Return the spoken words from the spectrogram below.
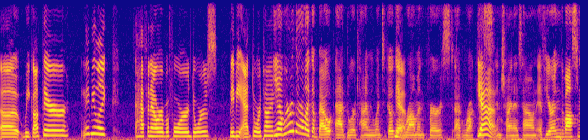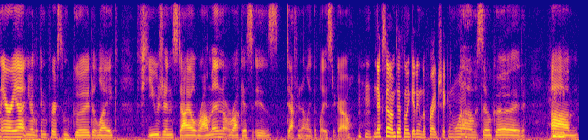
Uh, we got there maybe like half an hour before doors, maybe at door time. Yeah, we were there like about at door time. We went to go get Yeah. ramen first at Ruckus Yeah. in Chinatown. If you're in the Boston area and you're looking for some good like fusion style ramen, Ruckus is definitely the place to go. Mhm. Next time, I'm definitely getting the fried chicken one. Oh, so good. Um,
